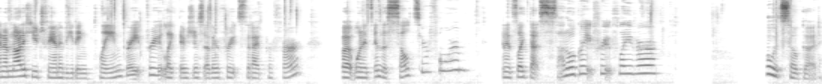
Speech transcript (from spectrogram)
and I'm not a huge fan of eating plain grapefruit. Like there's just other fruits that I prefer. But when it's in the seltzer form and it's like that subtle grapefruit flavor, oh, it's so good.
